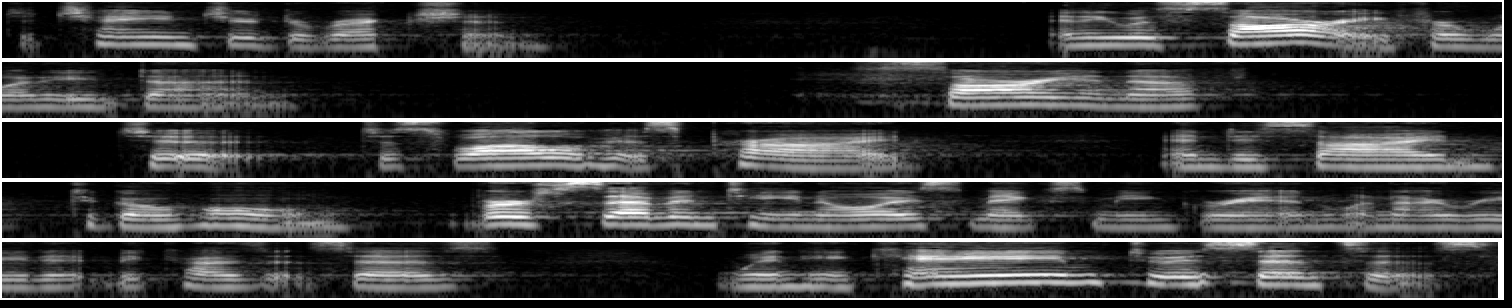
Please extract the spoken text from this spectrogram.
to change your direction. And he was sorry for what he'd done sorry enough to, to swallow his pride and decide to go home. Verse 17 always makes me grin when I read it because it says, When he came to his senses,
